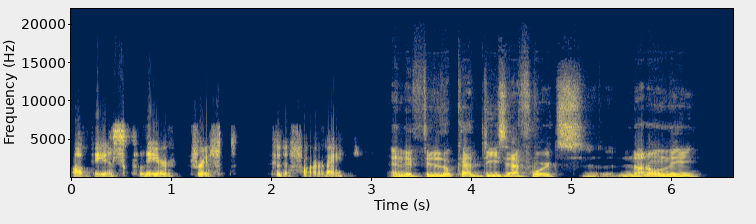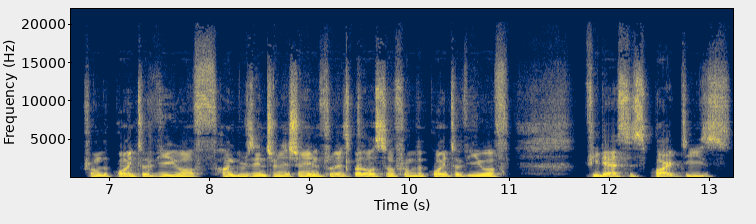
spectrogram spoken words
obvious, clear drift to the far right. And if we look at these efforts, not only from the point of view of Hungary's international influence, but also from the point of view of Fidesz's party's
